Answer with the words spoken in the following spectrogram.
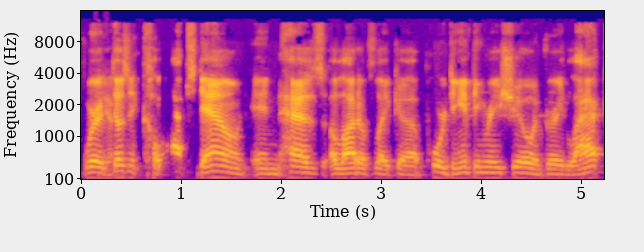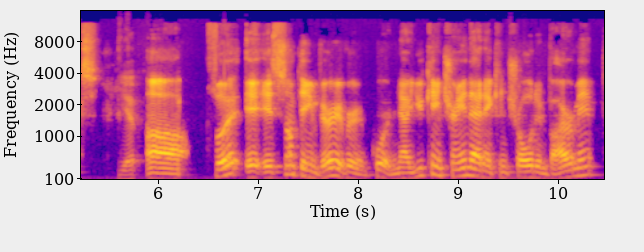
where it yeah. doesn't collapse down and has a lot of like a poor damping ratio and very lax yep. uh, foot is something very very important now you can train that in controlled environment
